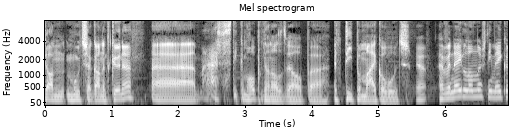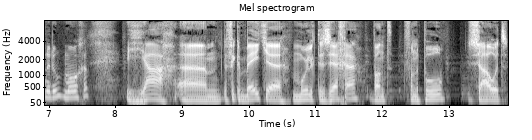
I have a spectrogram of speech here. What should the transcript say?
dan moet Sagan het kunnen. Eh, maar stiekem hoop ik dan altijd wel op eh, het type Michael Woods. Ja. Hebben we Nederlanders die mee kunnen doen morgen? Ja, ehm, dat vind ik een beetje moeilijk te zeggen. Want Van de Poel zou het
